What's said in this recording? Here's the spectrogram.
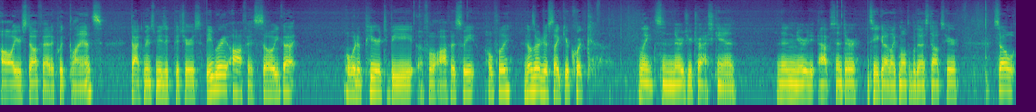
All your stuff at a quick glance. Documents, music, pictures. LibreOffice. So you got what would appear to be a full office suite, hopefully. And those are just like your quick links and there's your trash can. And then your app center. You see you got like multiple desktops here. So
